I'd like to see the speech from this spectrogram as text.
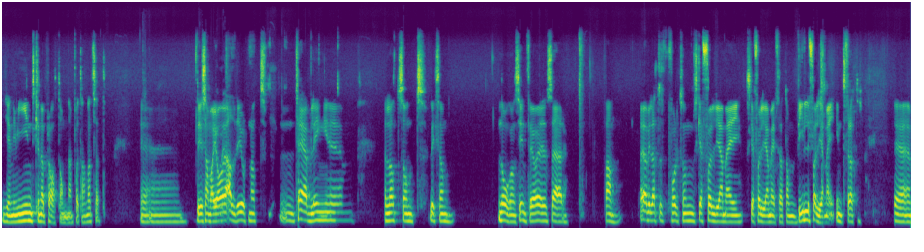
genuint kunna prata om den på ett annat sätt. Det är samma, jag har aldrig gjort något mm, tävling eh, eller något sånt liksom någonsin. För jag är så här, fan, jag vill att folk som ska följa mig ska följa mig för att de vill följa mig. Inte för att eh,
